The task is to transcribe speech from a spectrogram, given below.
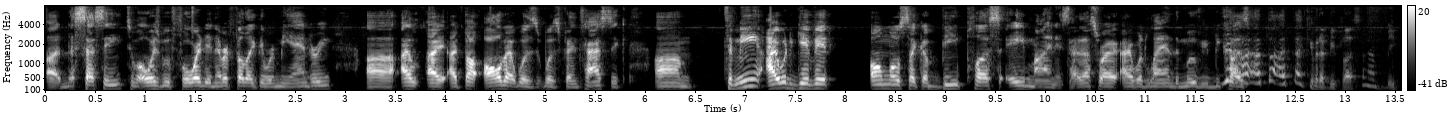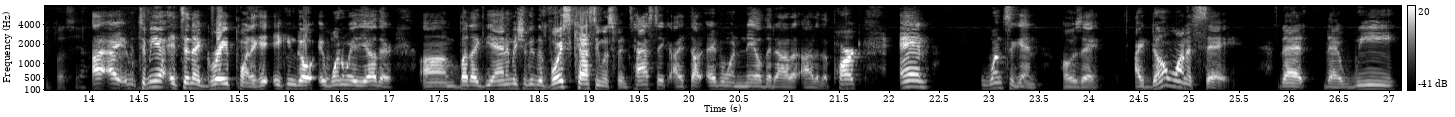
uh, necessity to always move forward. It never felt like they were meandering. Uh, I, I I thought all that was was fantastic. Um, to me, I would give it almost like a B plus A minus. That's where I, I would land the movie because yeah, I, I'd give it a B plus. B, B plus, yeah. I, I to me it's in a great point. Like it, it can go one way or the other. Um, but like the animation, the voice casting was fantastic. I thought everyone nailed it out of, out of the park. And once again, Jose, I don't want to say that that we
